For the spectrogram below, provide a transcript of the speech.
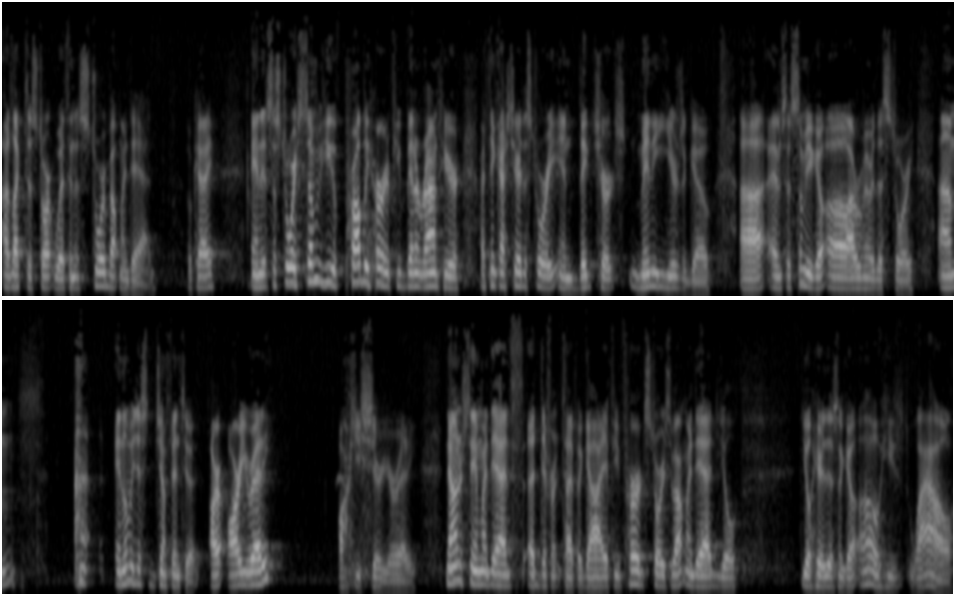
I'd like to start with, and it's a story about my dad, okay? And it's a story some of you have probably heard if you've been around here. I think I shared the story in Big Church many years ago. Uh, and so some of you go, oh, I remember this story. Um, and let me just jump into it. Are, are you ready? Are you sure you're ready? Now, understand my dad's a different type of guy. If you've heard stories about my dad, you'll, you'll hear this and go, oh, he's, wow,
